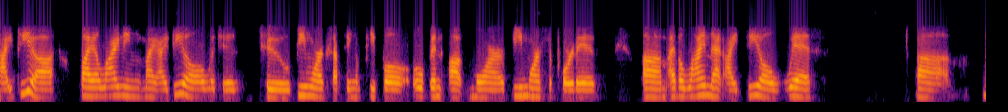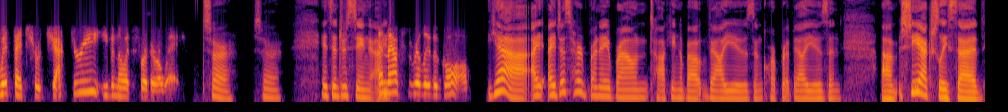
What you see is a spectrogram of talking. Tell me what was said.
idea by aligning my ideal, which is to be more accepting of people, open up more, be more supportive. Um, I've aligned that ideal with um, with that trajectory, even though it's further away. Sure. Sure. It's interesting. I, And that's really the goal. Yeah, I, I just heard Brene Brown talking about values and corporate values, and um, she actually said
